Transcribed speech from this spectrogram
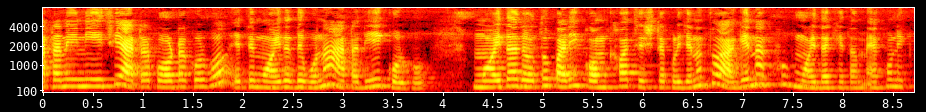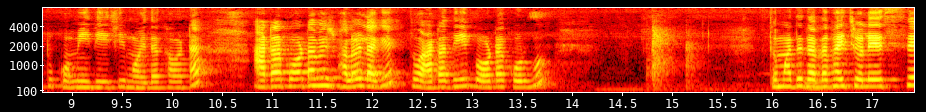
আটা নিয়ে নিয়েছি, আটার পরোটা করব, এতে ময়দা দেবো না, আটা দিয়েই করব। ময়দা যত পারি কম খাওয়ার চেষ্টা করি জানো তো? আগে না খুব ময়দা খেতাম এখন একটু কমিয়ে দিয়েছি ময়দা খাওয়াটা। আটার পরোটা বেশ ভালোই লাগে তো আটা দিয়েই পরোটা করব। তোমাদের দাদাভাই চলে এসছে।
